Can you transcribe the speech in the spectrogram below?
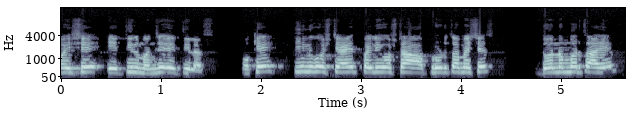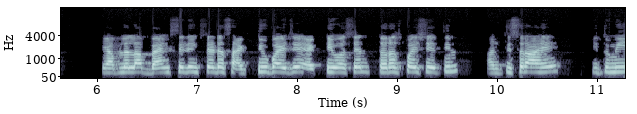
पैसे येतील म्हणजे येतीलच. ओके तीन गोष्टी आहेत. पहिली गोष्ट हा अप्रूव्हचा मेसेज दोन नंबरचा आहे की आपल्याला बँक सेटिंग स्टेटस ऍक्टिव्ह पाहिजे. ऍक्टिव्ह असेल तरच पैसे येतील. आणि तिसरं आहे की तुम्ही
